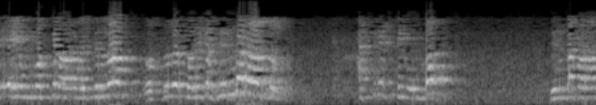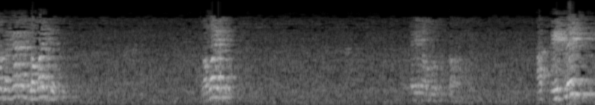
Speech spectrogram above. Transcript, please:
এই উন্মতকে বানানো হয়েছিল রসুলের তরিকা জিন্দা করার জন্য। আজকে সেই উন্মত চিন্তা করার জায়গায় জবাই করছে জবাই এই অবস্থা। আর এটাই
